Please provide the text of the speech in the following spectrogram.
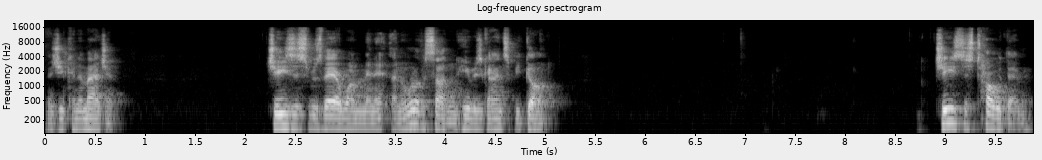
as you can imagine. Jesus was there one minute, and all of a sudden, he was going to be gone. Jesus told them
